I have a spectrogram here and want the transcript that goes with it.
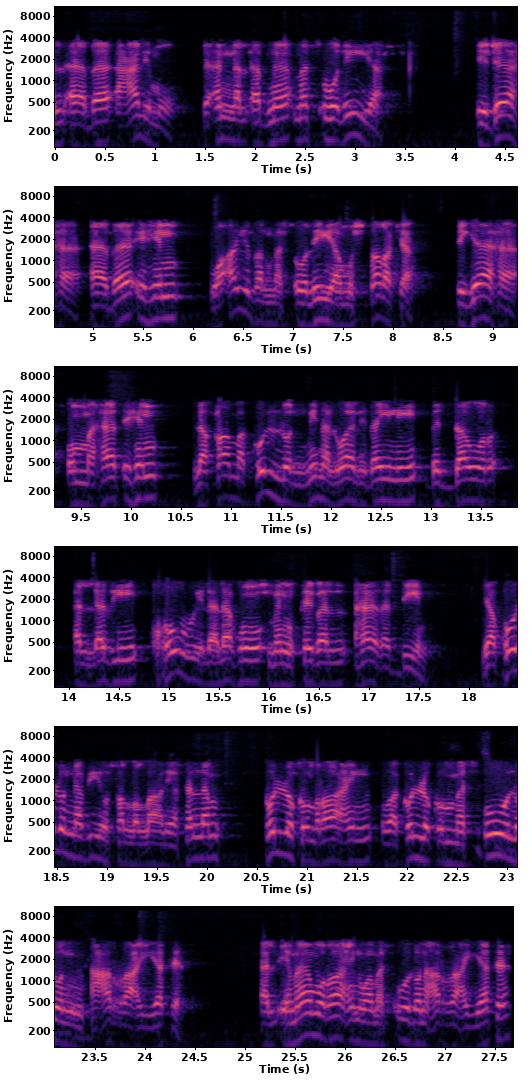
الآباء علموا بأن الأبناء مسؤولية تجاه آبائهم وأيضا مسؤولية مشتركة تجاه أمهاتهم لقام كل من الوالدين بالدور الذي خول له من قبل هذا الدين. يقول النبي صلى الله عليه وسلم كلكم راع وكلكم مسؤول عن رعيته. الإمام راع ومسؤول عن رعيته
